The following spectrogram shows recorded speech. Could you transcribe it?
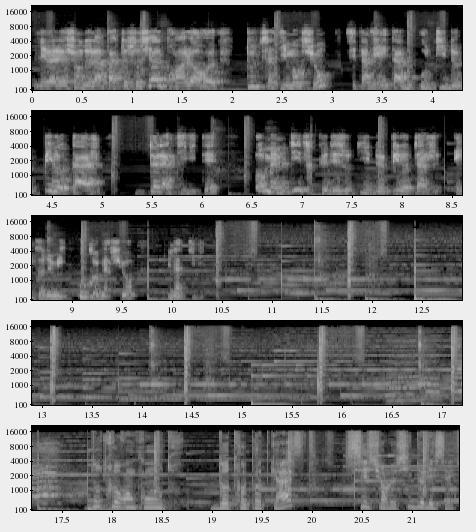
L'évaluation de l'impact social prend alors euh, toute sa dimension. C'est un véritable outil de pilotage de l'activité, au même titre que des outils de pilotage économique ou commerciaux d'une activité. D'autres rencontres, d'autres podcasts, c'est sur le site de l'ESSEC.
